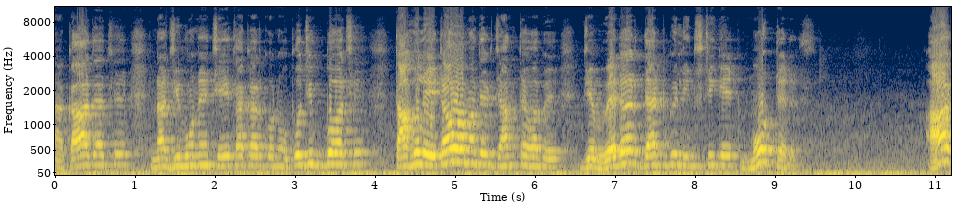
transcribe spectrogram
না কাজ আছে, না জীবনে চেয়ে থাকার কোনো উপজীব্য আছে, তাহলে এটাও আমাদের জানতে হবে যে whether that will instigate more terrors আর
